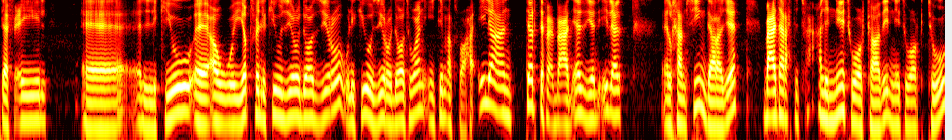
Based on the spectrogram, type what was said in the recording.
تفعيل آه ال Q آه أو يطفي ال Q 0.0 وال Q 0.1 يتم اطفائها إلى أن ترتفع بعد أزيد إلى ال 50 درجة بعدها راح تتفعل ال network هذه ال network 2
